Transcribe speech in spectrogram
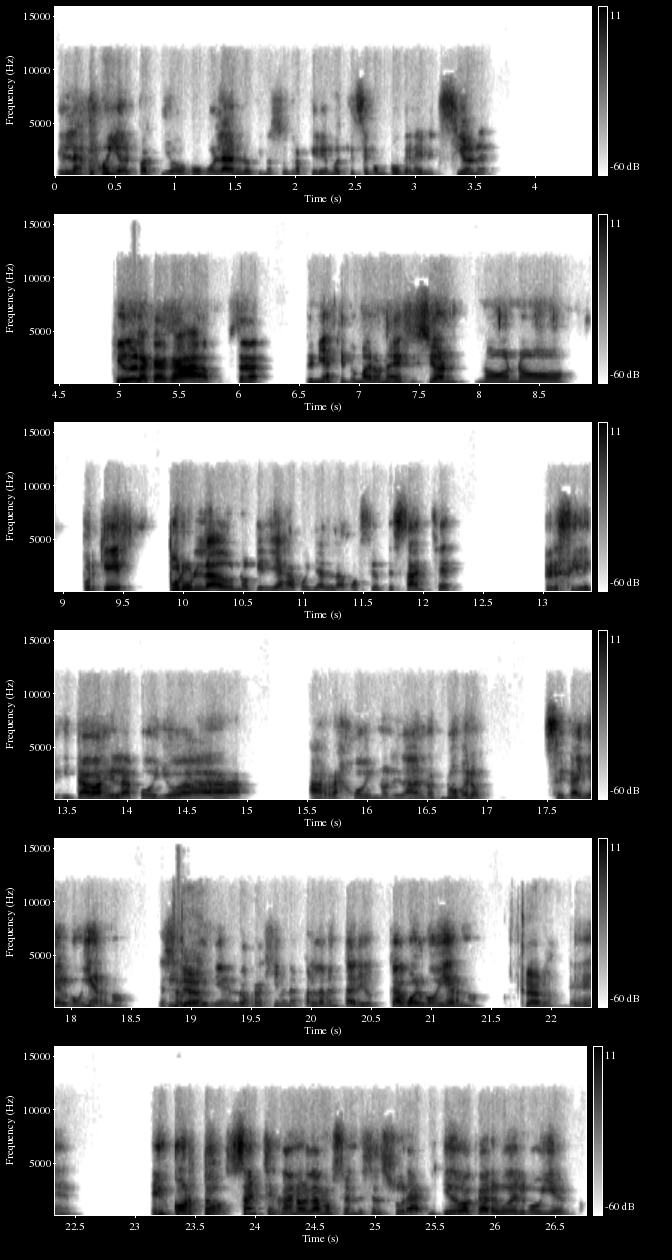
el apoyo al Partido Popular. Lo que nosotros queremos es que se convoquen elecciones. Quedó la cagada. O sea, tenías que tomar una decisión. No, no, porque por un lado no querías apoyar la moción de Sánchez, pero si le quitabas el apoyo a, a Rajoy no le daban los números se caía el gobierno. Eso es lo que tienen los regímenes parlamentarios. Cagó el gobierno. Claro. Eh, en corto, Sánchez ganó la moción de censura y quedó a cargo del gobierno.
